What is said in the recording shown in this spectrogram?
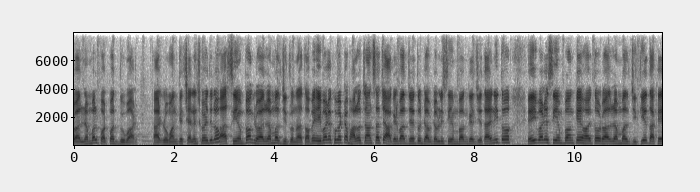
রয়্যাল রাম্বল পরপর দুবার। আর রোমানকে চ্যালেঞ্জ করে দিল। আর সিএম পাঙ্ক রয়্যাল রাম্বল জিতলো না। তবে এইবারে খুব একটা ভালো চান্স আছে। আগের বার যেহেতু ডাব্লিউডাব্লিউ সিএম পাঙ্ককে জেতায়নি, তো এইবারে সিএম পাঙ্ককে হয়তো রয়্যাল রাম্বল জিতিয়ে তাকে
